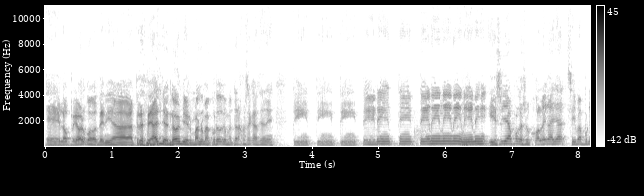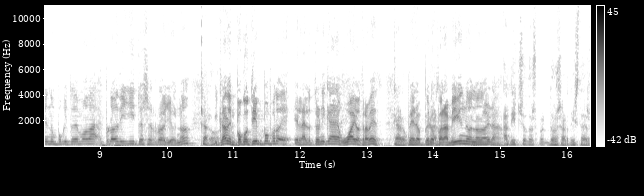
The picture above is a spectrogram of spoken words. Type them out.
eh, lo peor cuando tenía 13 años, ¿no? Y mi hermano me acuerdo que me trajo esa canción de... Y eso ya porque sus colegas ya se iba poniendo un poquito de moda, prodigito ese rollo, ¿no? Claro. Y claro, en poco tiempo pro- en la electrónica es guay otra vez. Claro. Pero, pero para mí no, no lo era. Has dicho dos, dos artistas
